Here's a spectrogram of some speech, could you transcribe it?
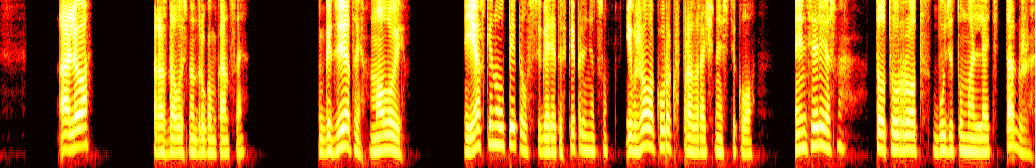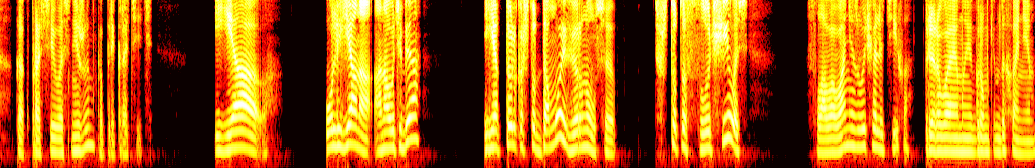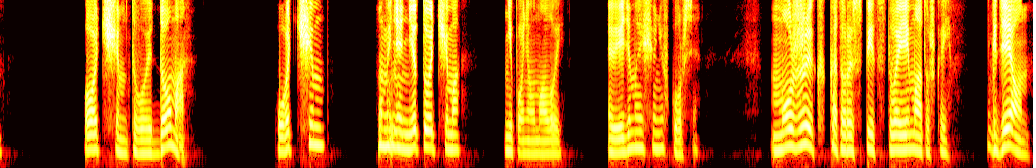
«Алло?» — раздалось на другом конце. «Где ты, малой?» Я скинул пепел с сигареты в пепельницу и вжал окурок в прозрачное стекло. «Интересно, тот урод будет умолять так же, как просила Снежинка прекратить?» «Я... Ульяна, она у тебя?» «Я только что домой вернулся. Что-то случилось?» Слова Вани звучали тихо, прерываемые громким дыханием. «Отчим твой дома?» «Отчим? У меня нет отчима», — не понял малой. Видимо, еще не в курсе. «Мужик, который спит с твоей матушкой. Где он?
